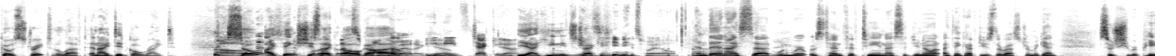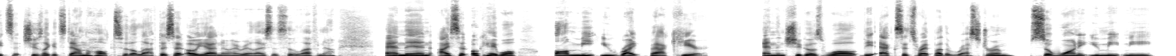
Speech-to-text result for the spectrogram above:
go straight to the left. And I did go right. Oh, so I think she's Well, like, that- that's oh God. Oh, he yeah. needs checking. Yeah. Yeah, he needs checking. He needs my help. And then I said, when we're, it was ten fifteen, I said, you know what? I think I have to use the restroom again. So she repeats it. She's like, it's down the hall to the left. I said, oh yeah, no, I realize it's to the left now. And then I said, okay, well, I'll meet you right back here. And then she goes, well, the exit's right by the restroom. So why don't you meet me?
